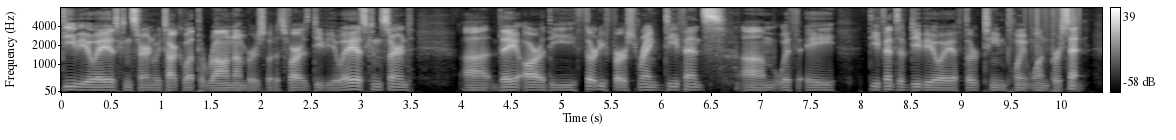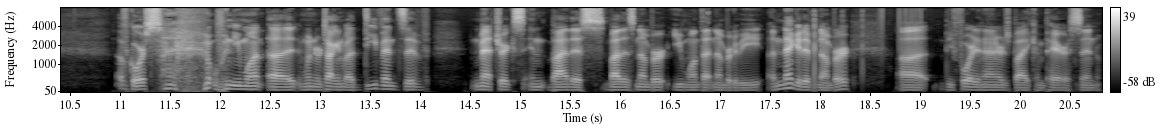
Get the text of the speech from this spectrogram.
DVOA is concerned, we talk about the raw numbers, but as far as DVOA is concerned, uh, they are the 31st ranked defense um, with a defensive DVOA of 13.1%. Of course, when you want uh, when we're talking about defensive metrics in by this by this number, you want that number to be a negative number. Uh, the 49ers, by comparison,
